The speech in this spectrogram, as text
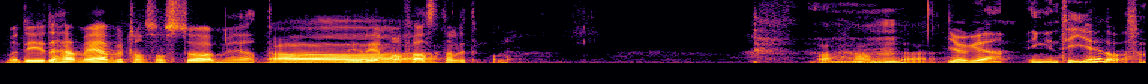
Men det är det här med Everton som stör mig. Att man, Ja. Det är det man fastnar lite på nu. Vad där. Jögga, ingen tia idag alltså.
